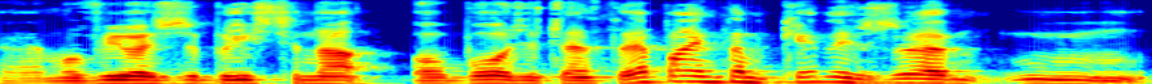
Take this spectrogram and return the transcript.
E, Mówiłeś, że byliście na obozie często. Ja pamiętam kiedyś, że mm,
